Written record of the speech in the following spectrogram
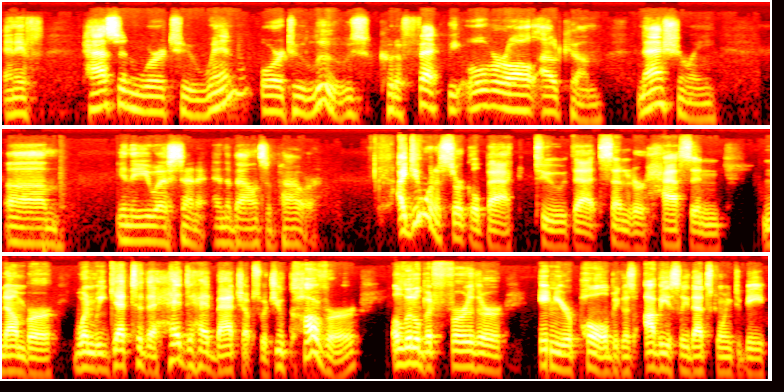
And if Hassan were to win or to lose, could affect the overall outcome nationally um, in the US Senate and the balance of power. I do want to circle back to that Senator Hassan number when we get to the head to head matchups, which you cover a little bit further in your poll because obviously that's going to be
